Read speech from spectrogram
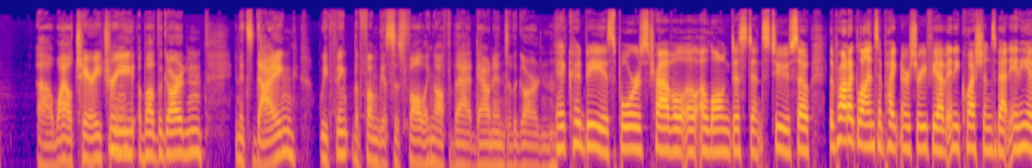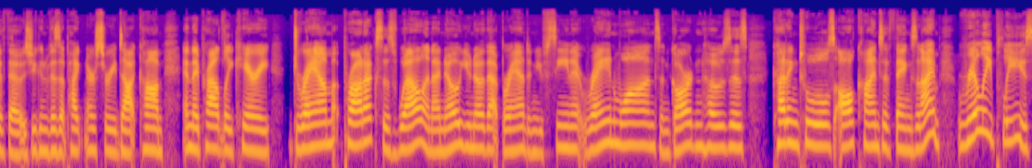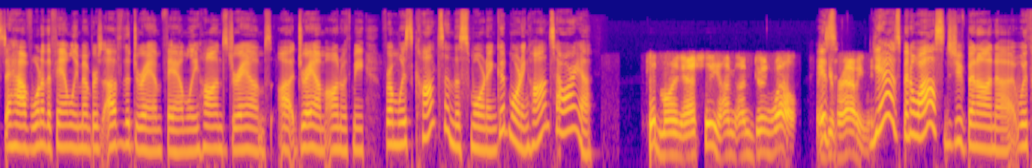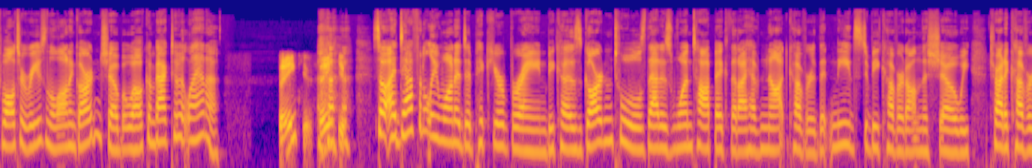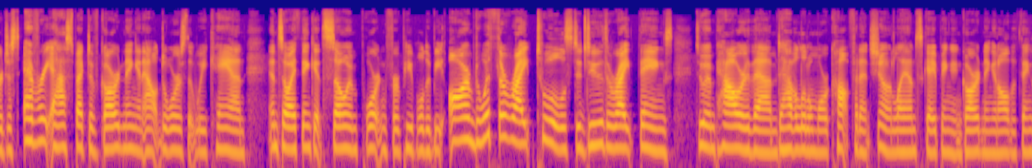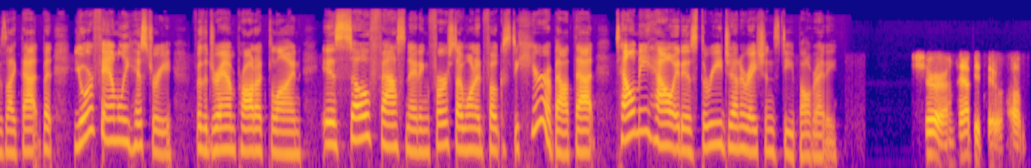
uh, wild cherry tree above the garden, and it's dying. We think the fungus is falling off of that down into the garden. It could be. Spores travel a, a long distance too. So the product lines at Pike Nursery, if you have any questions about any of those, you can visit pikenursery.com and they proudly carry Dramm products as well. And I know you know that brand and you've seen it. Rain wands and garden hoses, cutting tools, all kinds of things. And I'm really pleased to have one of the family members of the Dramm family, Hans Dramms, uh, Dramm, on with me from Wisconsin this morning. Good morning, Hans. How are you? Good morning, Ashley. I'm I'm doing well. Thank you for having me. Yeah, it's been a while since you've been on uh, with Walter Reeves in the Lawn and Garden Show, but welcome back to Atlanta. Thank you. Thank you. So I definitely wanted to pick your brain because garden tools, that is one topic that I have not covered that needs to be covered on the show. We try to cover just every aspect of gardening and outdoors that we can. And so I think it's so important for people to be armed with the right tools to do the right things, to empower them, to have a little more confidence, you know, in landscaping and gardening and all the things like that. But your family history for the Dramm product line is so fascinating. First, I wanted folks to hear about that. Tell me how it is three generations deep already. Sure, I'm happy to. Um,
